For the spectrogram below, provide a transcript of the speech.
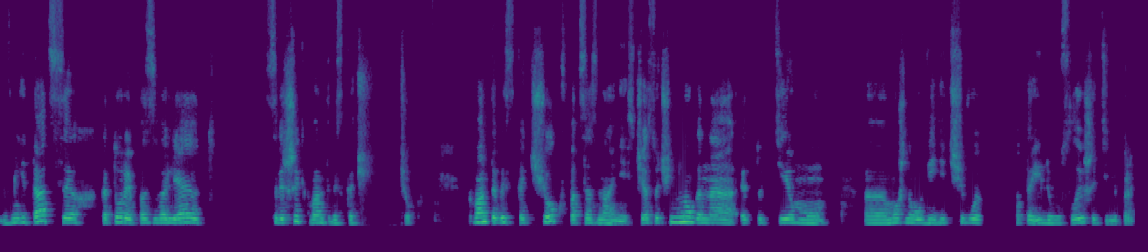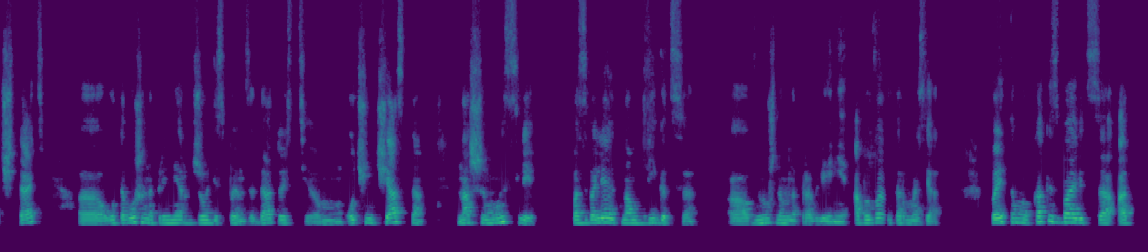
в медитациях, которые позволяют совершить квантовый скачок квантовый скачок в подсознании. Сейчас очень много на эту тему э, можно увидеть чего-то или услышать, или прочитать у того же, например, Джо Диспенза. Да? То есть э, очень часто наши мысли позволяют нам двигаться э, в нужном направлении, а бывают тормозят. Поэтому как избавиться от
